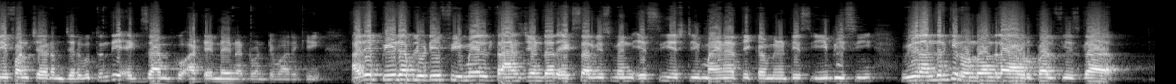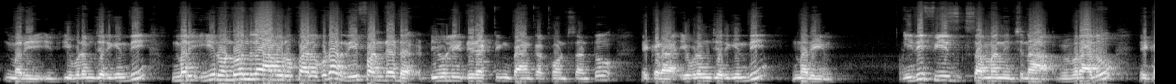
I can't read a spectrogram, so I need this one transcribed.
రీఫండ్ చేయడం జరుగుతుంది. ఎగ్జామ్కు అటెండ్ అయినటువంటి వారికి. అదే PWD female transgender ex service men SC ST minority communities EBC వీరందరికీ రెండు వందల యాభై రూపాయల ఫీజుగా మరి ఇవ్వడం జరిగింది. మరి ఈ రెండు వందల యాభై రూపాయలు కూడా refunded duly deducting bank accounts అంటూ ఇక్కడ ఇవ్వడం జరిగింది. మరి ఇది ఫీజుకి సంబంధించిన వివరాలు. ఇక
